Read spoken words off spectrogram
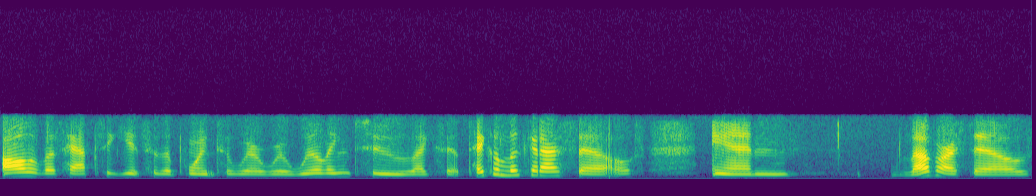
all of us have to get to the point to where we're willing to, like I said, take a look at ourselves and love ourselves,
